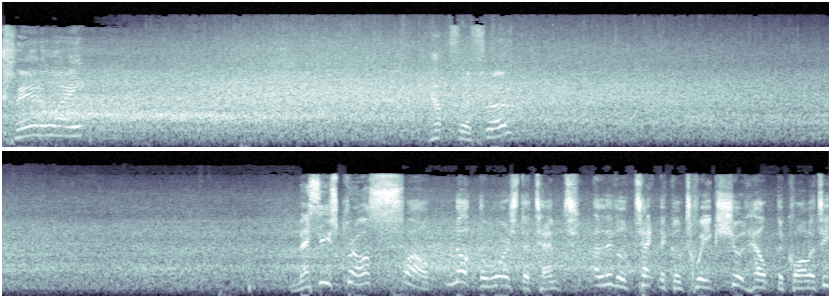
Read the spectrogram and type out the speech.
Cleared away. Out for a throw. Messi's cross. Well, not the worst attempt. A little technical tweak should help the quality.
